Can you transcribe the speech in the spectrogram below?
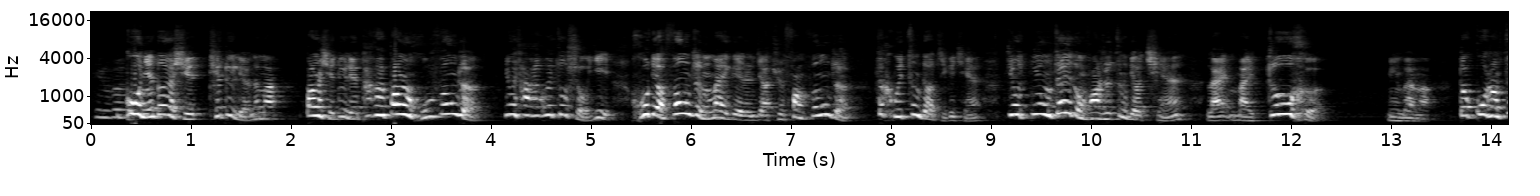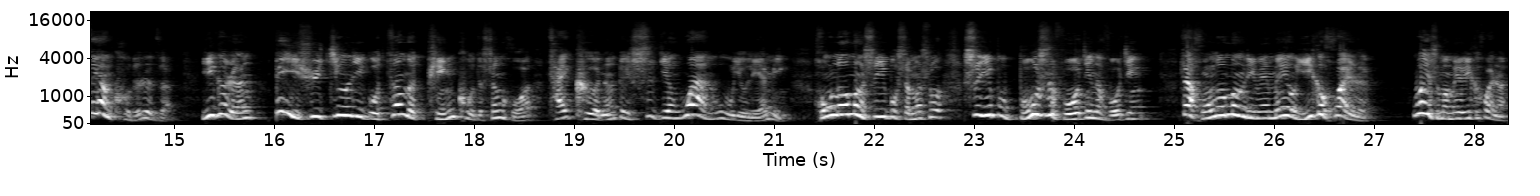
明白。过年都要写贴对联的吗？帮人写对联，他还帮人糊风筝，因为他还会做手艺，糊掉风筝卖给人家去放风筝。这会挣掉几个钱，就用这种方式挣掉钱来买粥喝，明白吗？都过上这样苦的日子，一个人必须经历过这么贫苦的生活，才可能对世间万物有怜悯。《红楼梦》是一部什么书？是一部不是佛经的佛经。在《红楼梦》里面没有一个坏人，为什么没有一个坏人？《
